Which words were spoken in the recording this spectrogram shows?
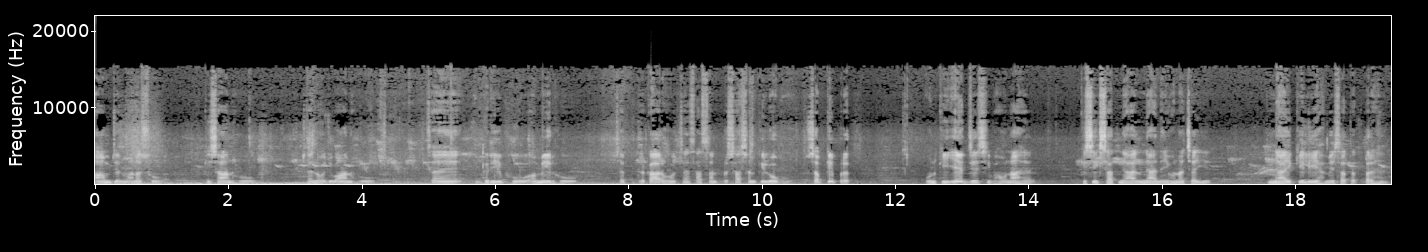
आम जनमानस हो, किसान हो, चाहे नौजवान हो, चाहे गरीब हो, अमीर हो, चाहे पत्रकार हो, चाहे शासन, प्रशासन के लोग हों, सबके प्रति उनकी एक जैसी भावना है, किसी के साथ न्याय न्याय नहीं होना चाहिए। न्याय के लिए हमेशा तत्पर हैं।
